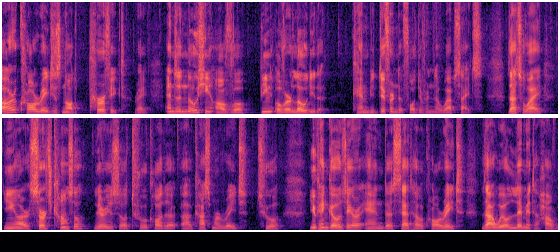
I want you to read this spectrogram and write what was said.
our crawl rate is not perfect, right? And the notion of uh, being overloaded can be different for different websites. That's why in our Search Console, there is a tool called a, uh, customer rate tool. You can go there and uh, set a crawl rate. That will limit how,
